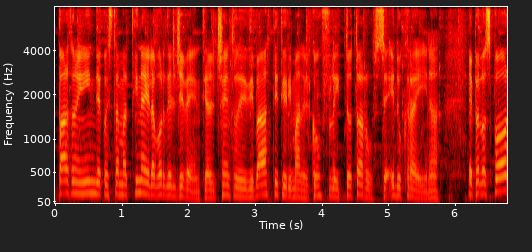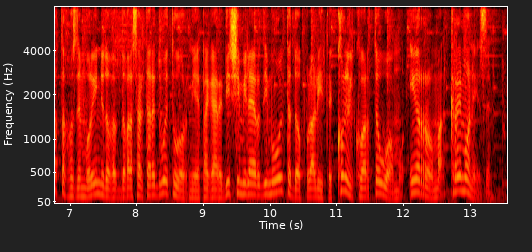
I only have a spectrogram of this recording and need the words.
Partono in India questa mattina i lavori del G20, al centro dei dibattiti rimane il conflitto tra Russia ed Ucraina. E per lo sport, José Mourinho dov- dovrà saltare due turni e pagare 10.000 euro di multa dopo la lite con il quarto uomo in Roma Cremonese.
